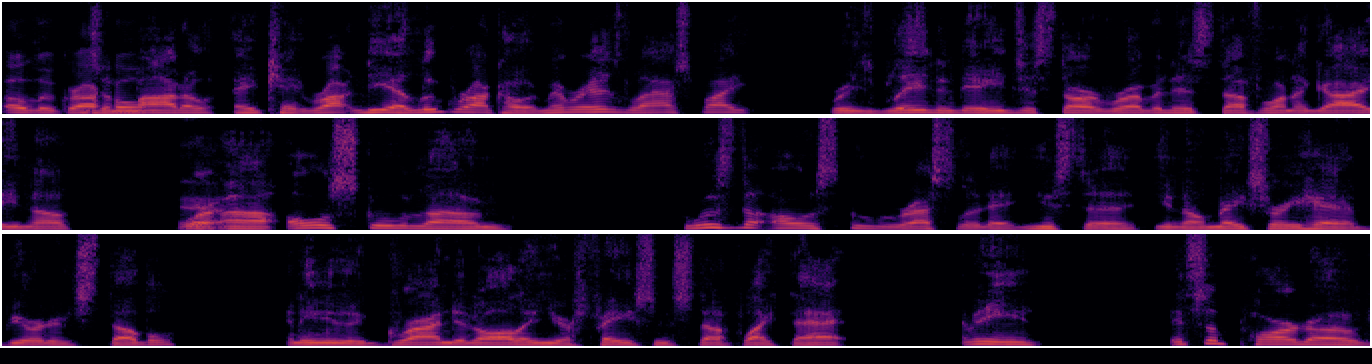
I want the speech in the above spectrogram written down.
Oh, Luke He's a model, AK Rock. Yeah, Luke Rockhold. Remember his last fight where he's bleeding and then he just started rubbing his stuff on the guy, you know? Or uh old school um who was the old school wrestler that used to, you know, make sure he had a beard and stubble and he would grind it all in your face and stuff like that. I mean, it's a part of,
